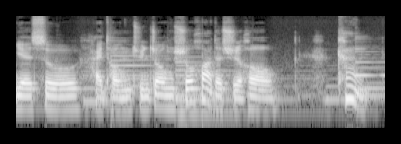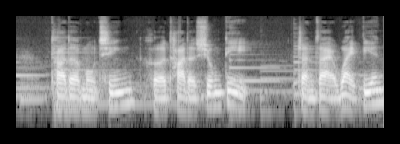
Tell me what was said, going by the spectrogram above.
耶稣还同群众说话的时候，看他的母亲和他的兄弟站在外边，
